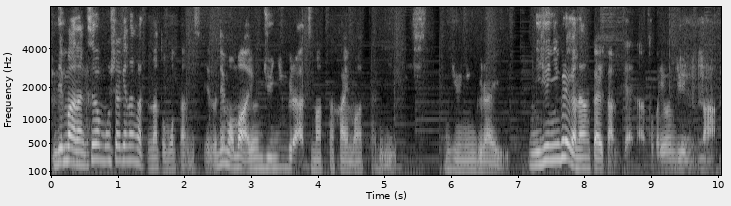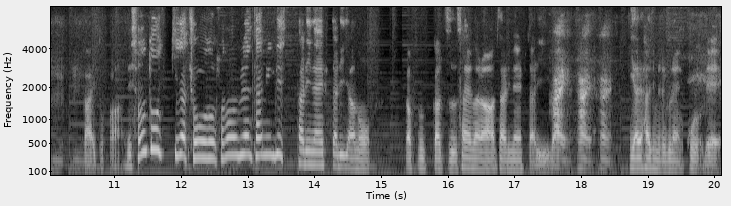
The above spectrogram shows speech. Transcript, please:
うんで、まあなんかそれは申し訳なかったなと思ったんですけど、でもまあ40人ぐらい集まった回もあったり、20人ぐらい、20人ぐらいが何回かみたいなとか、40人がうんうん1回とか。で、その時がちょうどそのぐらいのタイミングで足りない2人、あの、が復活、さよなら足りない2人がはいはいはい。やり始めたぐらいの頃で、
